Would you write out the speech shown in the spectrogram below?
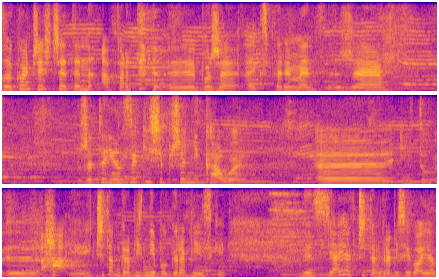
dokończę jeszcze ten apart... E, Boże, eksperyment, że, że te języki się przenikały. E, I to, e, aha, i czytam Grabi, nie, bo Grabińskiej. Więc ja jak czytam Grabińskiego, a ja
